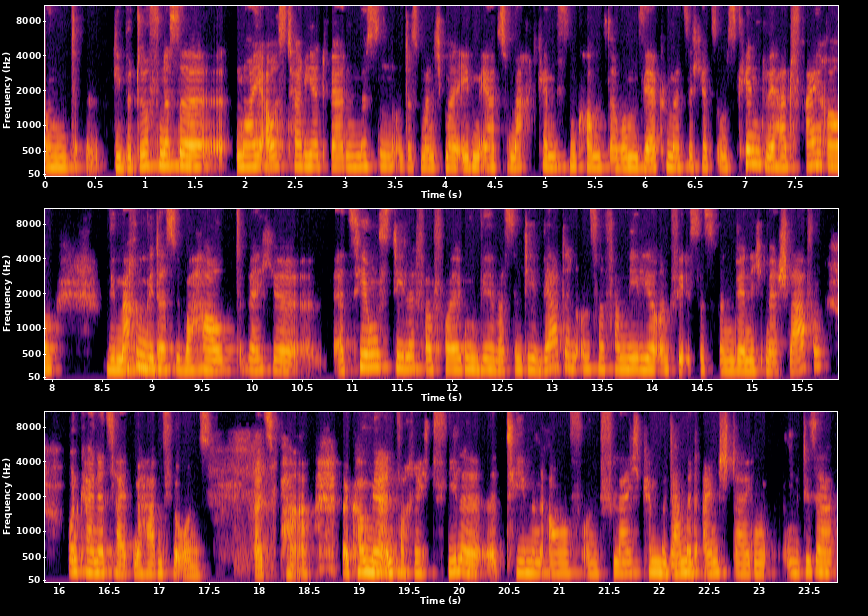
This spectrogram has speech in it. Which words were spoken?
und die Bedürfnisse neu austariert werden müssen und es manchmal eben eher zu Machtkämpfen kommt. Darum, wer kümmert sich jetzt ums Kind, wer hat Freiraum, wie machen wir das überhaupt, welche Erziehungsstile verfolgen wir, was sind die Werte in unserer Familie? Und wie ist es, wenn wir nicht mehr schlafen und keine Zeit mehr haben für uns als Paar. Da kommen ja einfach recht viele äh, Themen auf und vielleicht können wir damit einsteigen mit dieser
